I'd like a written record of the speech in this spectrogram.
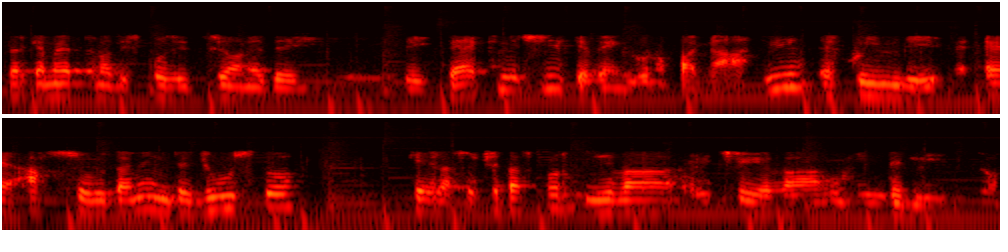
perché mettono a disposizione dei, dei tecnici che vengono pagati e quindi è assolutamente giusto che la società sportiva riceva un indennizzo.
